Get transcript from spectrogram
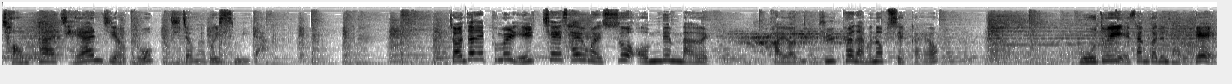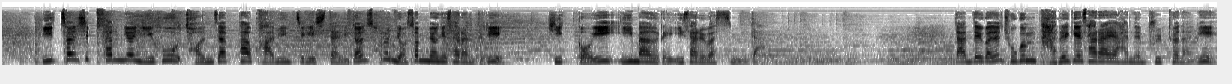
전파 제한 지역으로 지정하고 있습니다. 전자제품을 일체 사용할 수 없는 마을. 과연 불편함은 없을까요? 모두의 예상과는 다르게 2013년 이후 전자파 과민증에 시달리던 36명의 사람들이 기꺼이 이 마을에 이사를 왔습니다. 남들과는 조금 다르게 살아야 하는 불편함이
